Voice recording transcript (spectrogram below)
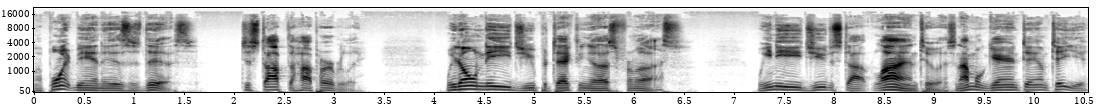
My point being is is this. Just stop the hyperbole. We don't need you protecting us from us. We need you to stop lying to us. And I'm to guarantee them to you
